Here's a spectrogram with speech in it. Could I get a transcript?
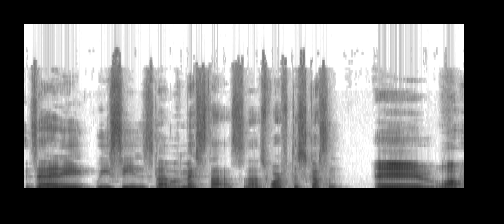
Is there any wee scenes that we've missed that's that's worth discussing? Uh, well,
